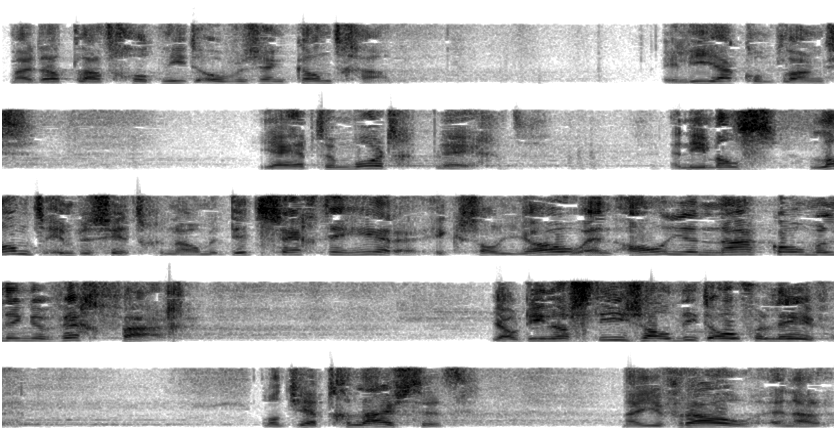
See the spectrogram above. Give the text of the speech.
Maar dat laat God niet over zijn kant gaan. Elia komt langs. Jij hebt een moord gepleegd. En iemands land in bezit genomen. Dit zegt de Heer. Ik zal jou en al je nakomelingen wegvagen. Jouw dynastie zal niet overleven. Want je hebt geluisterd naar je vrouw en naar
